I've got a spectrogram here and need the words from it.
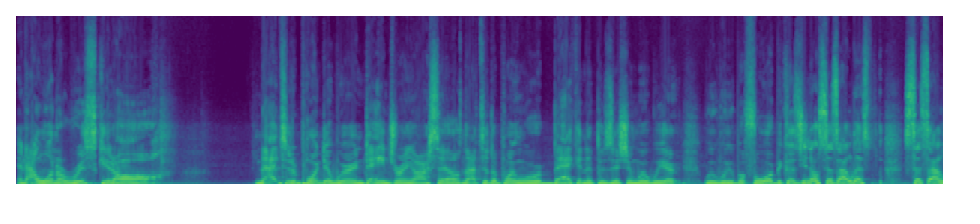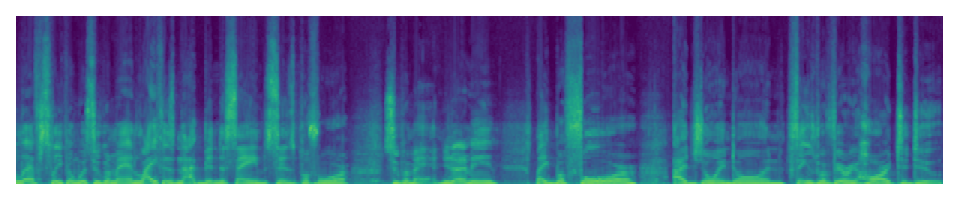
and I want to risk it all. Not to the point that we're endangering ourselves. Not to the point where we're back in the position where we are where we were before. Because you know, since I left, since I left sleeping with Superman, life has not been the same since before Superman. You know what I mean? Like before I joined on, things were very hard to do.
